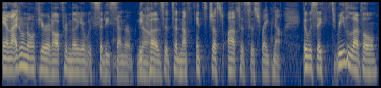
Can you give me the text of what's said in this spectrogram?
And I don't know if you're at all familiar with City Center because it's enough, it's just offices right now. It was a three level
